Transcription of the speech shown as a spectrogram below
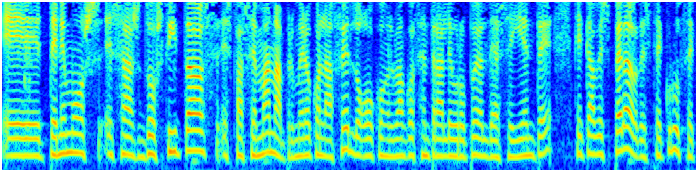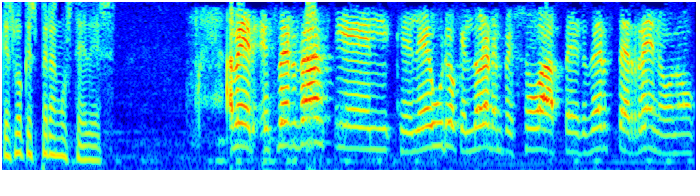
Eh, tenemos esas dos citas esta semana, primero con la Fed, luego con el Banco Central Europeo el día siguiente. ¿Qué cabe esperar de este cruce? ¿Qué es lo que esperan ustedes? A ver, es verdad que el, que el euro, que el dólar empezó a perder terreno, ¿no?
